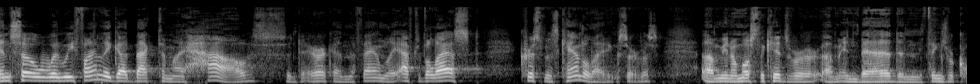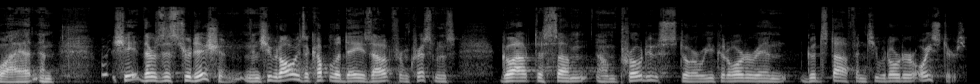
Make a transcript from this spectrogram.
And so when we finally got back to my house and to Erica and the family, after the last Christmas candlelighting service, um, you know, most of the kids were um, in bed and things were quiet. And she, there was this tradition, and she would always, a couple of days out from Christmas, go out to some um, produce store where you could order in good stuff, and she would order oysters.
